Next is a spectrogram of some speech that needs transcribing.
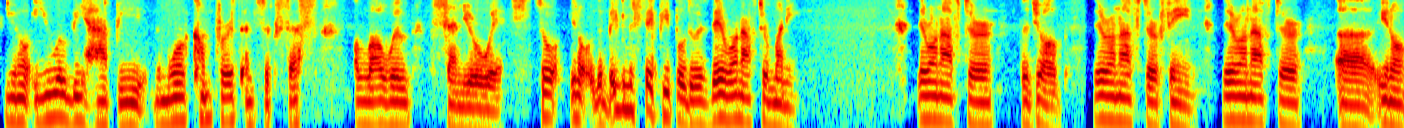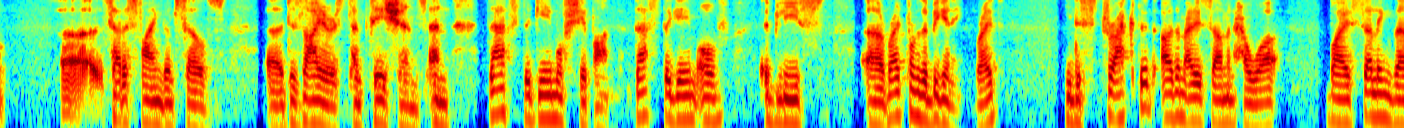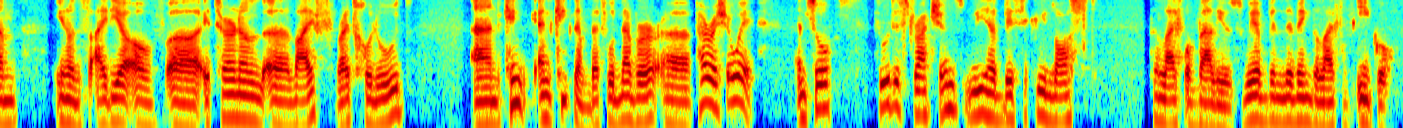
you know you will be happy. The more comfort and success allah will send your way. So you know the big mistake people do is they run after money. They run after the job. They run after fame. They run after uh, you know uh, satisfying themselves uh, desires temptations. And that's the game of shaitan. That's the game of iblis uh, right from the beginning right? He distracted adam and hawa by selling them you know this idea of uh, eternal uh, life, right? Khulud, and king and kingdom that would never uh, perish away. And so, through distractions, we have basically lost the life of values. We have been living the life of ego.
